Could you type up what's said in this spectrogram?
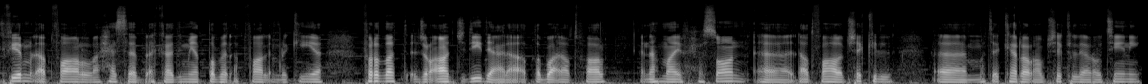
كثير من الأطفال حسب أكاديمية طب الأطفال الأمريكية فرضت إجراءات جديدة على أطباء الأطفال أنهم يفحصون آه، الأطفال بشكل آه، متكرر أو بشكل روتيني.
